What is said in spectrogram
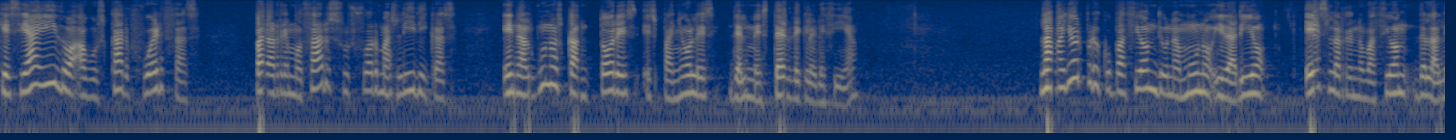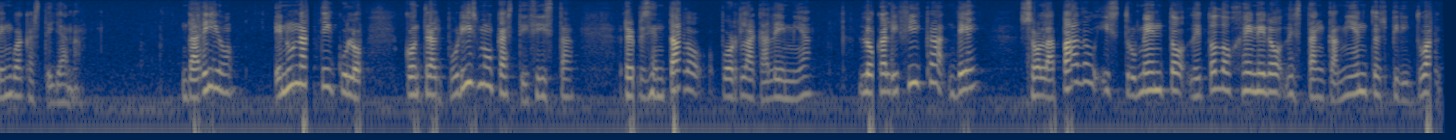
que se ha ido a buscar fuerzas para remozar sus formas líricas en algunos cantores españoles del Mester de Clerecía? La mayor preocupación de Unamuno y Darío es la renovación de la lengua castellana. Darío, en un artículo contra el purismo casticista, representado por la Academia, lo califica de solapado instrumento de todo género de estancamiento espiritual.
